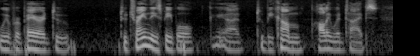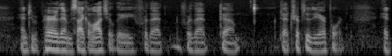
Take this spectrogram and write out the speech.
we were prepared to to train these people uh, to become Hollywood types and to prepare them psychologically for that for that um, that trip through the airport. It,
